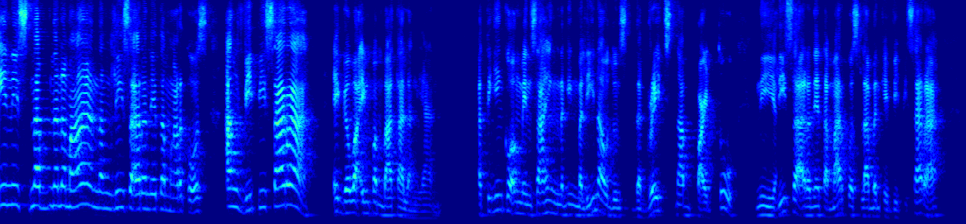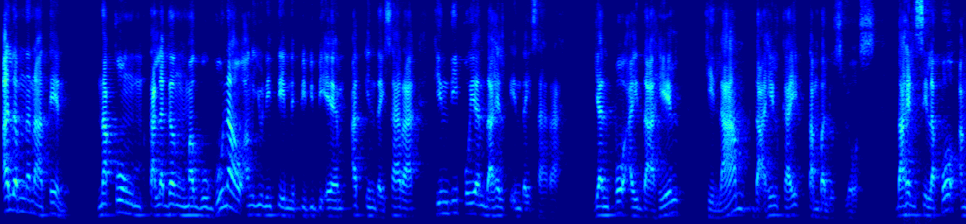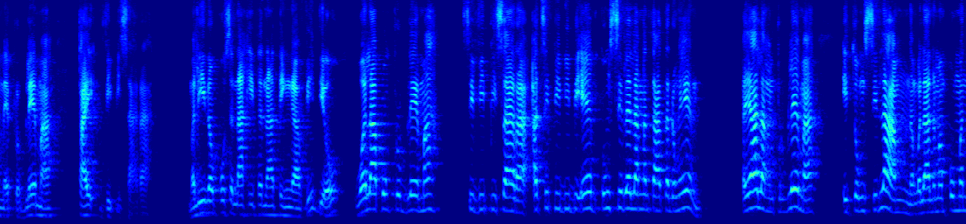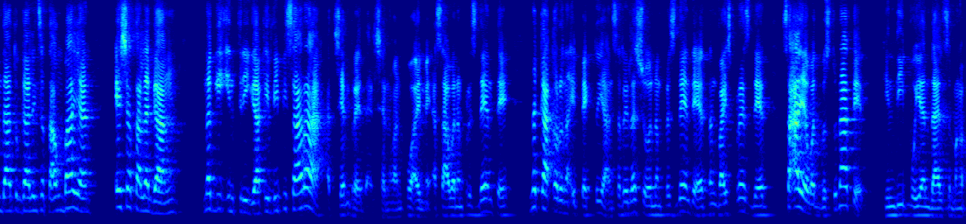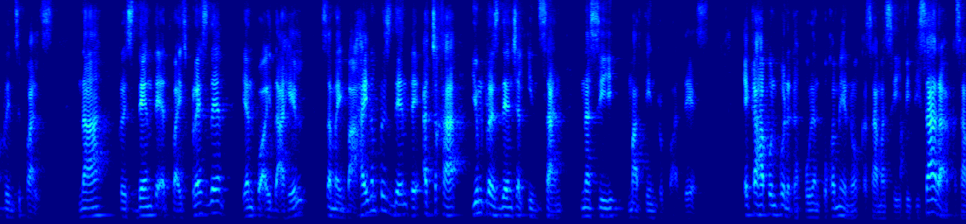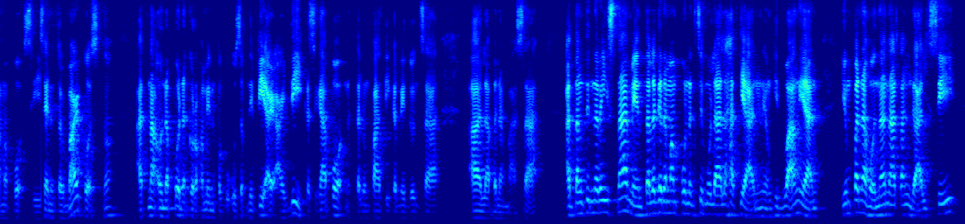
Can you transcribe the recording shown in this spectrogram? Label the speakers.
Speaker 1: inisnab na naman ng Lisa Araneta Marcos ang VP Sara. E gawaing pambata lang yan. At tingin ko ang mensaheng naging malinaw dun sa The Great Snub Part 2 ni Lisa Araneta Marcos laban kay VP Sara, alam na natin na kung talagang magugunaw ang unit team ni PBBM at Inday Sara, hindi po yan dahil kay Inday Sara. Yan po ay dahil kilam, dahil kay Tambaluslos. Dahil sila po ang may problema kay VP Sara. Malinaw po sa nakita nating uh, video, wala pong problema si VP Sara at si PBBM kung sila lang ang tatanungin. Kaya lang ang problema, itong silam na wala naman pong mandato galing sa taong bayan, eh siya talagang nag-iintriga kay VP Sara. At siyempre, dahil siya naman po ay may asawa ng presidente, nagkakaroon ng epekto yan sa relasyon ng presidente at ng vice president sa ayaw at gusto natin. Hindi po yan dahil sa mga principals na presidente at vice president. Yan po ay dahil sa may bahay ng presidente at saka yung presidential insan na si Martin Romualdez. E kahapon po naghapunan po kami no kasama si VP Sara, kasama po si Senator Marcos no. At nauna po nagkaroon kami ng pag-uusap ni PRRD kasi nga po nagtalumpati kami doon sa uh, laban ng masa. At ang tinrace namin, talaga naman po nagsimula lahat yan, yung hidwaang yan, yung panahon na natanggal si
